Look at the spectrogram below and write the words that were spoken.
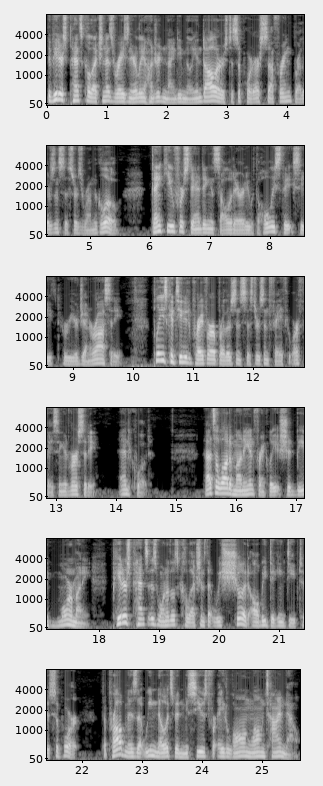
the Peters Pence collection has raised nearly $190 million to support our suffering brothers and sisters around the globe. Thank you for standing in solidarity with the Holy See through your generosity. Please continue to pray for our brothers and sisters in faith who are facing adversity. That's a lot of money, and frankly, it should be more money. Peter's Pence is one of those collections that we should all be digging deep to support. The problem is that we know it's been misused for a long, long time now.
